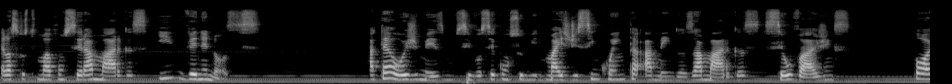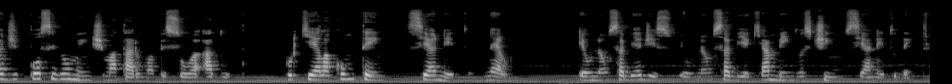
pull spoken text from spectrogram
elas costumavam ser amargas e venenosas. Até hoje mesmo, se você consumir mais de 50 amêndoas amargas selvagens, pode possivelmente matar uma pessoa adulta, porque ela contém cianeto nela. Eu não sabia disso, eu não sabia que amêndoas tinham cianeto dentro.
